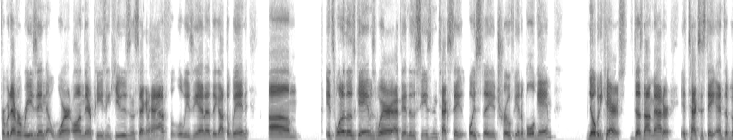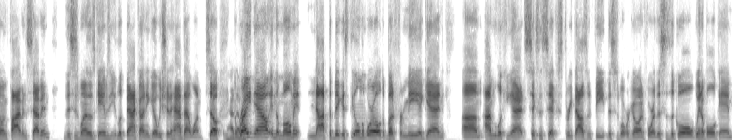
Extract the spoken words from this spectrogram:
for whatever reason, weren't on their P's and Q's in the second half. Louisiana, they got the win. Um, it's one of those games where at the end of the season, Texas State hoists a trophy at a bowl game. Nobody cares. It does not matter. If Texas State ends up going five and seven, this is one of those games that you look back on and go, we should have had that one. So that right one. now in the moment, not the biggest deal in the world, but for me again, um, I'm looking at six and six, three thousand feet. This is what we're going for. This is the goal: win a bowl game,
